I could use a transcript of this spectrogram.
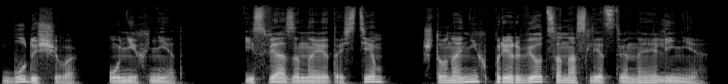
будущего у них нет. И связано это с тем, что на них прервется наследственная линия.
